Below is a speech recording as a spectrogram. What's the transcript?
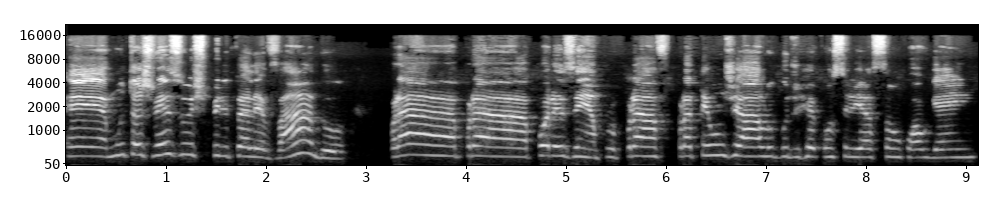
é, muitas vezes o espírito elevado para, por exemplo, para ter um diálogo de reconciliação com alguém,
